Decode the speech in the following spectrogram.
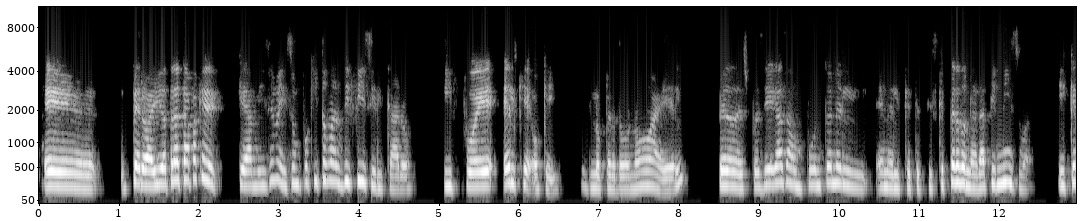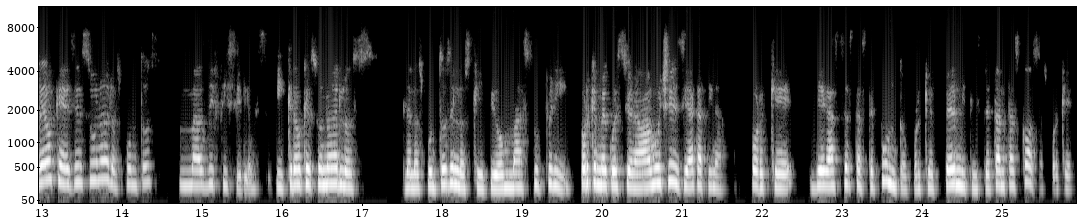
Eh, pero hay otra etapa que, que a mí se me hizo un poquito más difícil, Caro, y fue el que, ok, lo perdono a él, pero después llegas a un punto en el, en el que te tienes que perdonar a ti misma. Y creo que ese es uno de los puntos más difíciles y creo que es uno de los de los puntos en los que yo más sufrí, porque me cuestionaba mucho y decía, Katina, ¿por qué llegaste hasta este punto? ¿Por qué permitiste tantas cosas? Porque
